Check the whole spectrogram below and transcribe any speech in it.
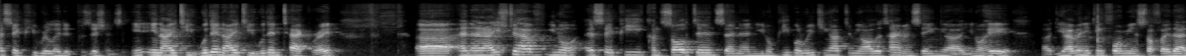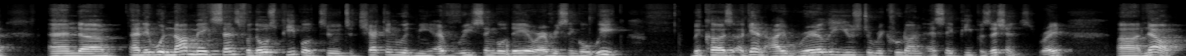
SAP related positions in, in IT within IT within tech, right? Uh, and and I used to have you know SAP consultants and and you know people reaching out to me all the time and saying uh, you know hey uh, do you have anything for me and stuff like that. and um, and it would not make sense for those people to to check in with me every single day or every single week because again i rarely used to recruit on sap positions right? Uh, now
